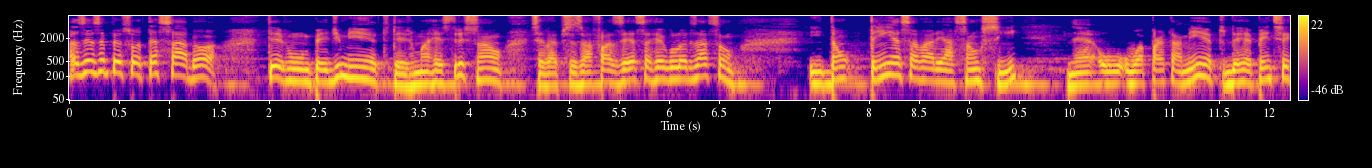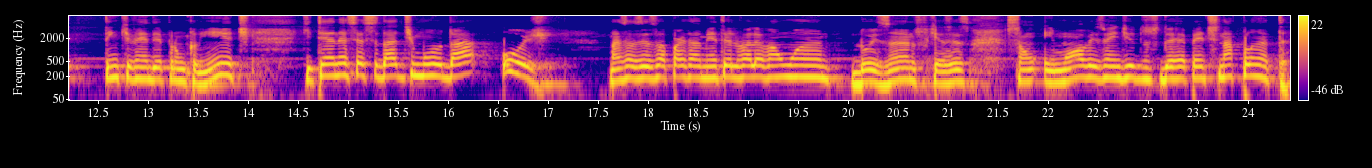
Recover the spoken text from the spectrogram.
Às vezes a pessoa até sabe, ó, teve um impedimento, teve uma restrição, você vai precisar fazer essa regularização. Então tem essa variação sim, né? O, o apartamento, de repente você tem que vender para um cliente que tem a necessidade de mudar hoje. Mas às vezes o apartamento ele vai levar um ano, dois anos, porque às vezes são imóveis vendidos de repente na planta.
